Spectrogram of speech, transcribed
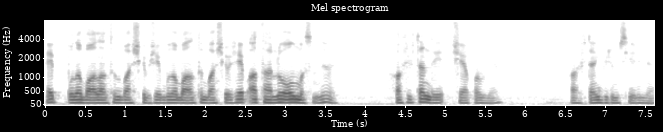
Hep buna bağlantılı başka bir şey, buna bağlantılı başka bir şey. Hep atarlı olmasın değil mi? Hafiften de şey yapalım ya. Hafiften gülümseyelim ya.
